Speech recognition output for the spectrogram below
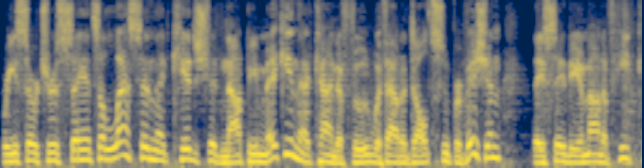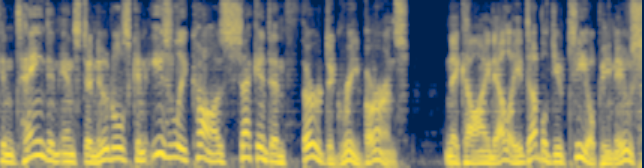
Researchers say it's a lesson that kids should not be making that kind of food without adult supervision. They say the amount of heat contained in instant noodles can easily cause second and third degree burns. Nick Iannelli, WTOP News.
